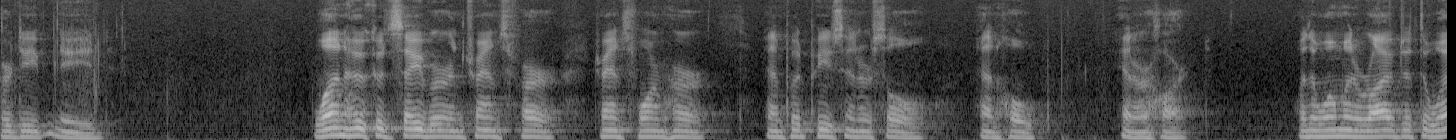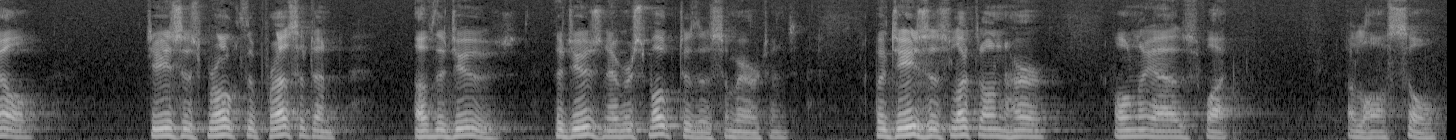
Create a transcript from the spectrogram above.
her deep need. One who could save her and transfer, transform her and put peace in her soul and hope in her heart. When the woman arrived at the well, Jesus broke the precedent of the Jews. The Jews never spoke to the Samaritans. But Jesus looked on her only as what? A lost soul.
